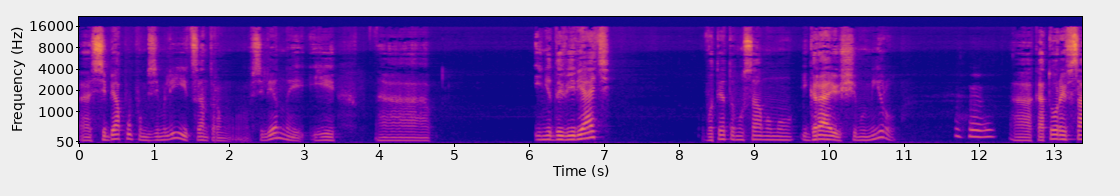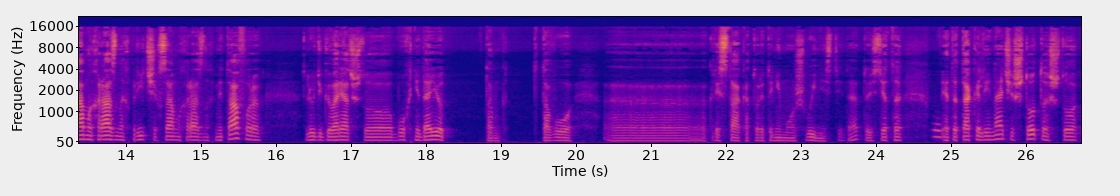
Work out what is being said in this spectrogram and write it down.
э, себя пупом земли и центром вселенной, и и не доверять вот этому самому играющему миру, угу. который в самых разных притчах, в самых разных метафорах люди говорят, что Бог не дает там того э, креста, который ты не можешь вынести, да, то есть это, это так или иначе что-то, что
